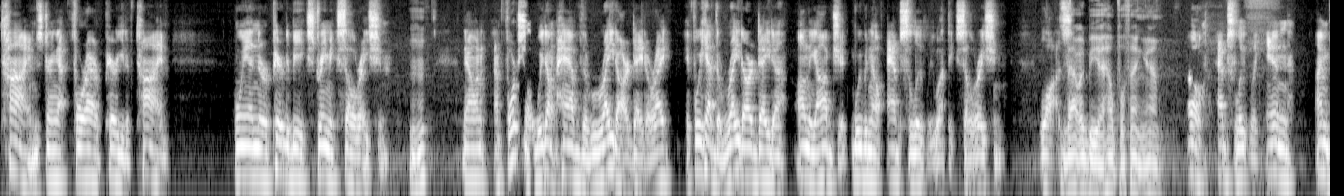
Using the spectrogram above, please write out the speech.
times during that four hour period of time when there appeared to be extreme acceleration. Mm-hmm. Now, unfortunately, we don't have the radar data, right? If we had the radar data on the object, we would know absolutely what the acceleration was. That would be a helpful thing, yeah. Oh, absolutely. And I'm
